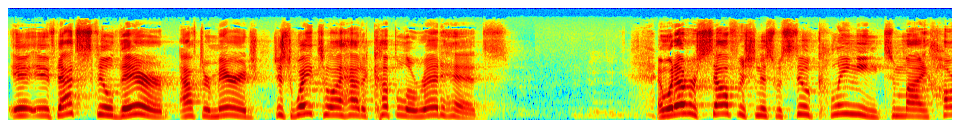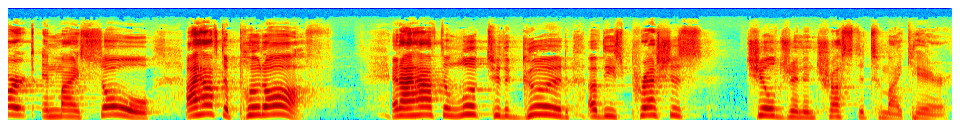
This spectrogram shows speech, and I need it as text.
if that's still there after marriage, just wait till I had a couple of redheads. And whatever selfishness was still clinging to my heart and my soul, I have to put off. And I have to look to the good of these precious children entrusted to my care.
